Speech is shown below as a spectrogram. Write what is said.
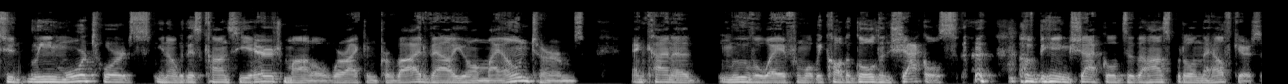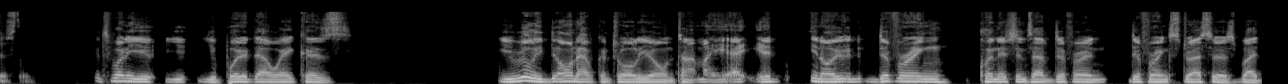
to lean more towards, you know, this concierge model where I can provide value on my own terms and kind of move away from what we call the golden shackles of being shackled to the hospital and the healthcare system. It's funny you you, you put it that way because you really don't have control of your own time. I, it you know differing clinicians have different differing stressors, but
